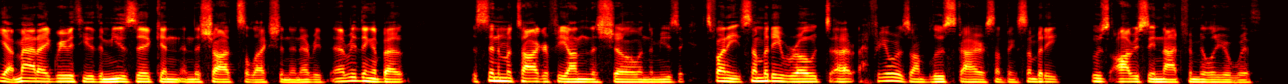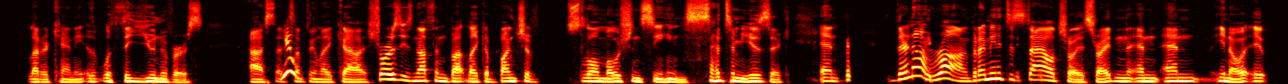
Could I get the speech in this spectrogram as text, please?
yeah, Mat, I agree with you. The music and, and the shot selection and everything everything about the cinematography on the show and the music. It's funny, somebody wrote uh, I forget it was on Blue Sky or something, somebody who's obviously not familiar with Letterkenny with the universe. Uh, said something like uh Shoresy's nothing but like a bunch of slow motion scenes set to music. And they're not wrong, but I mean it's a style choice, right? And and and you know, it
